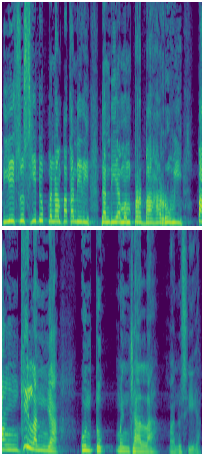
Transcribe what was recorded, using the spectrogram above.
Yesus hidup menampakkan diri dan dia memperbaharui panggilannya untuk menjala manusia.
